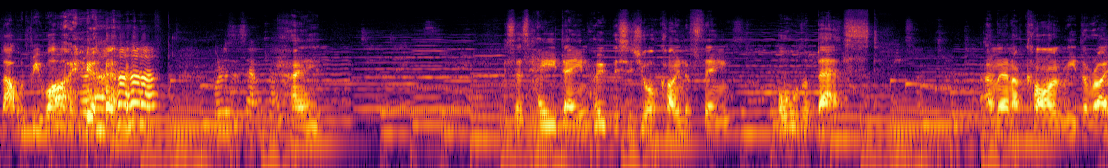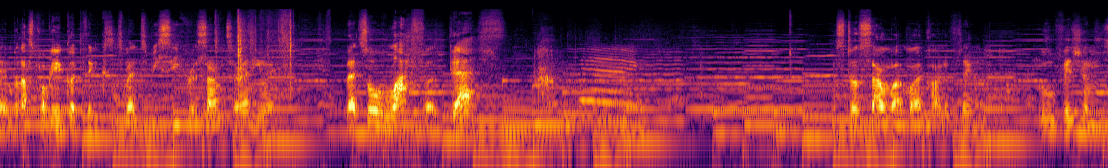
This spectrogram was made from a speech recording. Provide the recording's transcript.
That would be why. what does it sound like? hey. It says, Hey Dane, hope this is your kind of thing. All the best. And then I can't read the writing, but that's probably a good thing because it's meant to be Secret Santa anyway. Let's all laugh at death. This does sound like my kind of thing. Ooh, visions.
